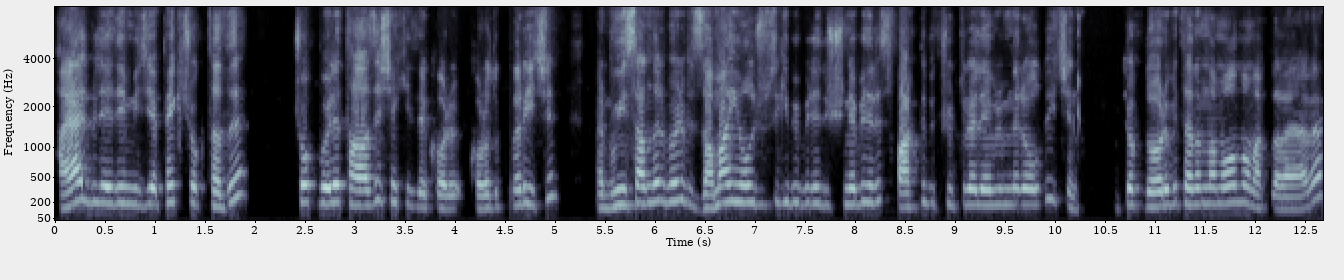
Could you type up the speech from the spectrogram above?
hayal bile edemeyeceği pek çok tadı çok böyle taze şekilde koru, korudukları için yani bu insanları böyle bir zaman yolcusu gibi bile düşünebiliriz. Farklı bir kültürel evrimleri olduğu için çok doğru bir tanımlama olmamakla beraber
